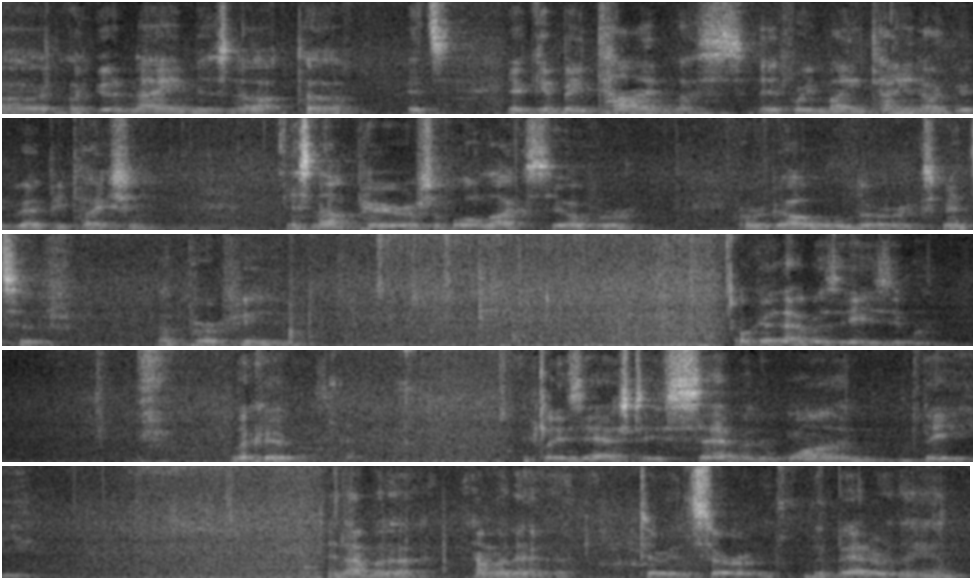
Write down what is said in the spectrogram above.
Uh, a good name is not. Uh, it's. It can be timeless if we maintain our good reputation. It's not perishable like silver or gold or expensive uh, perfume. Okay, that was the easy one. Look at Ecclesiastes 7 1b. And I'm gonna I'm gonna to insert the better than.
